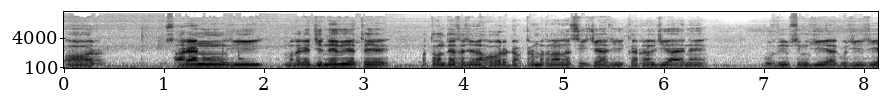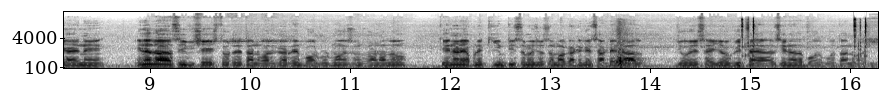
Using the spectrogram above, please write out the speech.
ਔਰ ਸਾਰਿਆਂ ਨੂੰ ਹੀ ਮਤਲਬ ਕਿ ਜਿੰਨੇ ਵੀ ਇੱਥੇ ਪਤਵੰਤੇ ਸੱਜਣ ਹੋਰ ਡਾਕਟਰ ਮਦਨਾਲ ਅਸੀਜਾ ਜੀ, ਕਰਨਲ ਜੀ ਆਏ ਨੇ, ਗੁਰਦੀਪ ਸਿੰਘ ਜੀ ਆ, ਗੁਰਜੀਤ ਜੀ ਆਏ ਨੇ, ਇਹਨਾਂ ਦਾ ਅਸੀਂ ਵਿਸ਼ੇਸ਼ ਤੌਰ ਤੇ ਧੰਨਵਾਦ ਕਰਦੇ ਹਾਂ ਬਹਾਲਪੁਰ ਮਹਾਸੰਘ ਸਮਾਣਾ ਵੱਲੋਂ ਕਿ ਇਹਨਾਂ ਨੇ ਆਪਣੇ ਕੀਮਤੀ ਸਮੇਂ ਚੋਂ ਸਮਾਂ ਕੱਢ ਕੇ ਸਾਡੇ ਨਾਲ ਜੋ ਇਹ ਸਹਿਯੋਗ ਕੀਤਾ ਅਸੀਂ ਇਹਨਾਂ ਦਾ ਬਹੁਤ ਬਹੁਤ ਧੰਨਵਾਦ ਜੀ।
